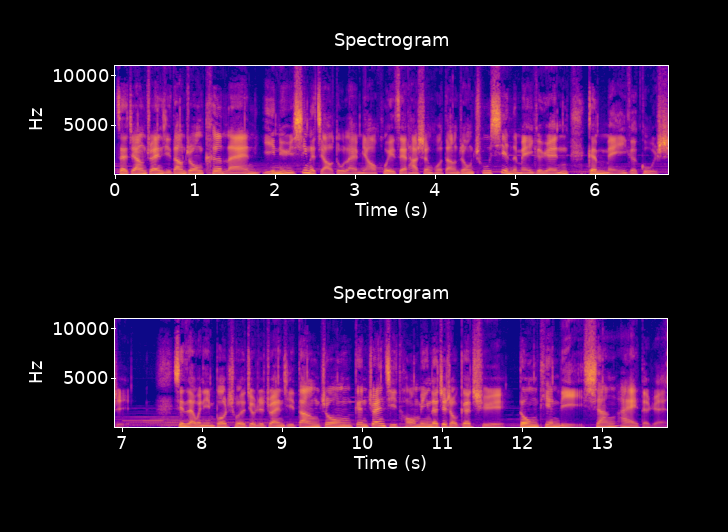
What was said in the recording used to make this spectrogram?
在这张专辑当中，柯蓝以女性的角度来描绘在她生活当中出现的每一个人跟每一个故事。现在为您播出的就是专辑当中跟专辑同名的这首歌曲《冬天里相爱的人》。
